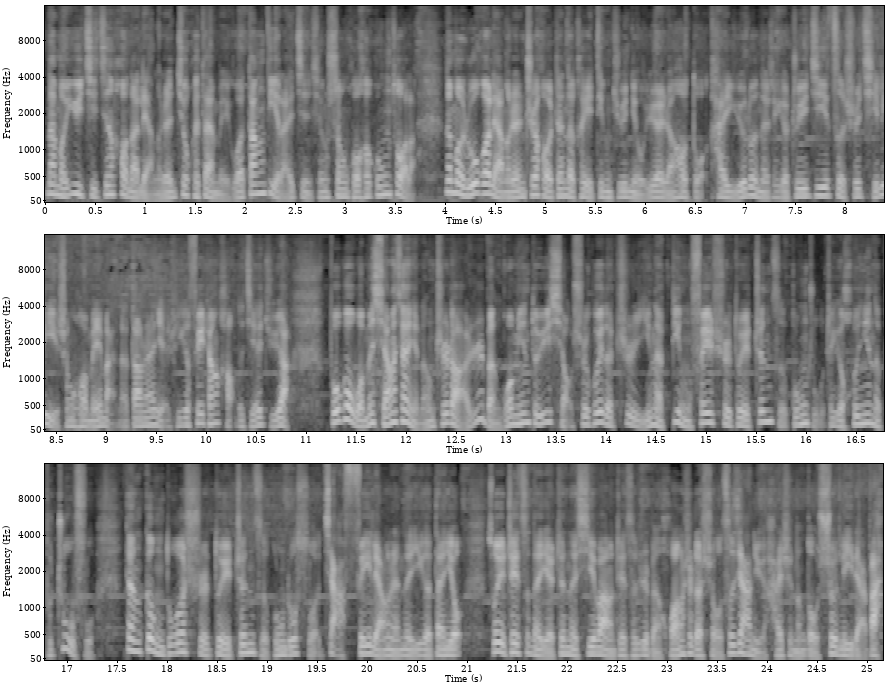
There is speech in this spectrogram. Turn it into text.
那么预计今后呢，两个人就会在美国当地来进行生活和工作了。那么如果两个人之后真的可以定居纽约，然后躲开舆论的这个追击，自食其力，生活美满呢，当然也是一个非常好的结局啊。不过我们想想也能知道。日本国民对于小世归的质疑呢，并非是对贞子公主这个婚姻的不祝福，但更多是对贞子公主所嫁非良人的一个担忧。所以这次呢，也真的希望这次日本皇室的首次嫁女还是能够顺利一点吧。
